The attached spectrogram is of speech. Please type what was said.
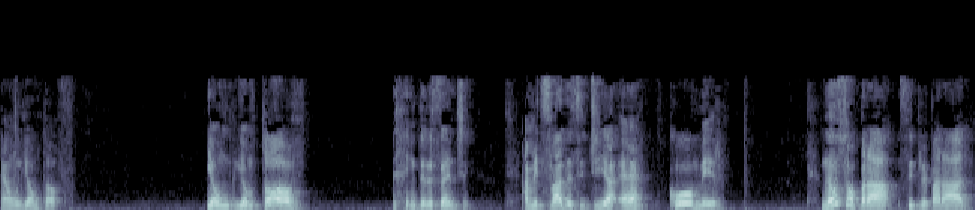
É um Yom Tov. Yom, Yom Tov, interessante, a mitzvah desse dia é comer. Não só para se preparar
